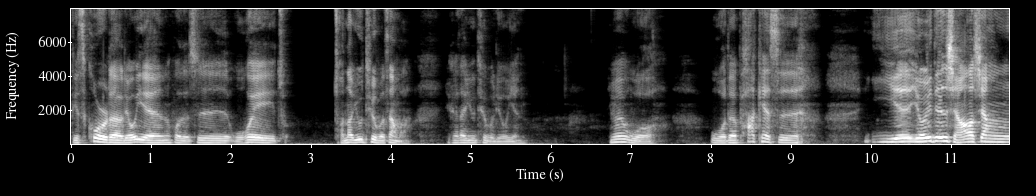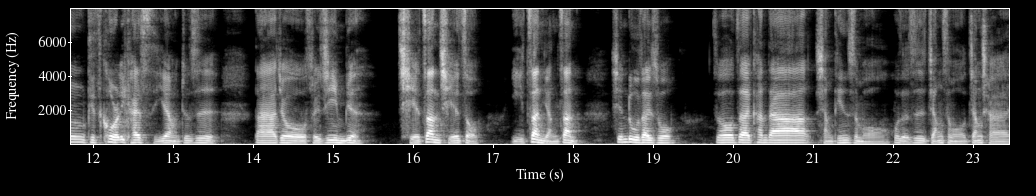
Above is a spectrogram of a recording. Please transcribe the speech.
Discord 的留言，或者是我会传传到 YouTube 上嘛，也可以在 YouTube 留言。因为我我的 podcast 也有一点想要像 Discord 一开始一样，就是大家就随机应变，且战且走，以战养战，先录再说。之后再看大家想听什么，或者是讲什么，讲起来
